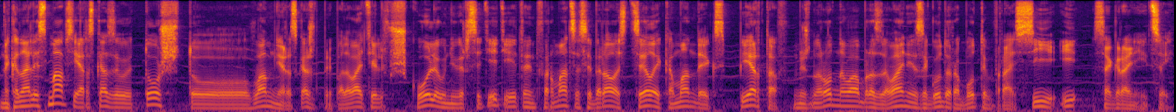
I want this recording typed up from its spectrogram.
На канале SMAPS я рассказываю то, что вам не расскажет преподаватель в школе, университете, эта информация собиралась целой командой экспертов международного образования за годы работы в России и за границей.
